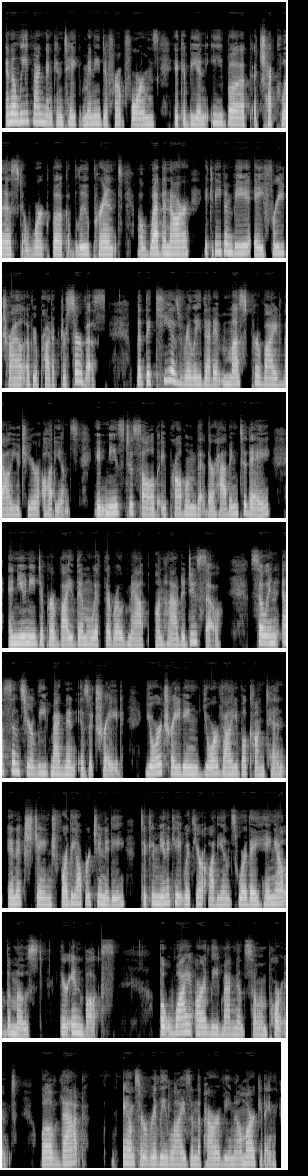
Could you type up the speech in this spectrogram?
And a lead magnet can take many different forms. It could be an ebook, a checklist, a workbook, a blueprint, a webinar. It could even be a free trial of your product or service. But the key is really that it must provide value to your audience. It needs to solve a problem that they're having today, and you need to provide them with the roadmap on how to do so. So, in essence, your lead magnet is a trade. You're trading your valuable content in exchange for the opportunity to communicate with your audience where they hang out the most, their inbox. But why are lead magnets so important? Well, that answer really lies in the power of email marketing.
